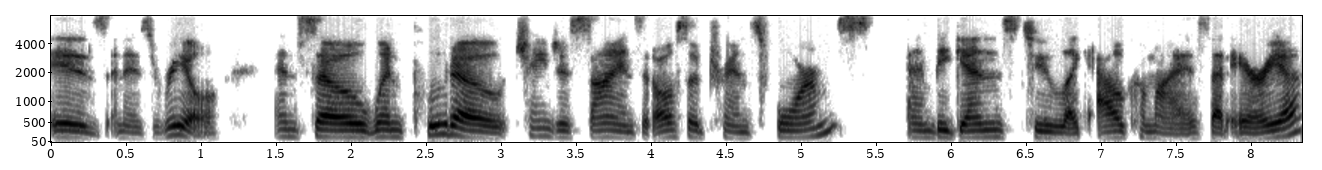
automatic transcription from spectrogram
is and is real. And so when pluto changes signs it also transforms and begins to like alchemize that area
